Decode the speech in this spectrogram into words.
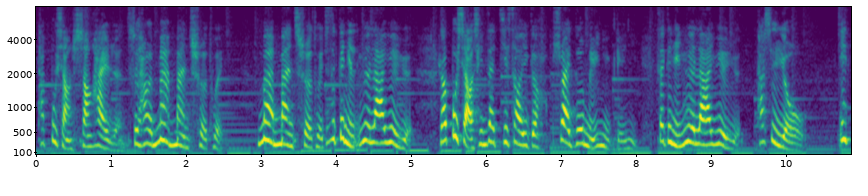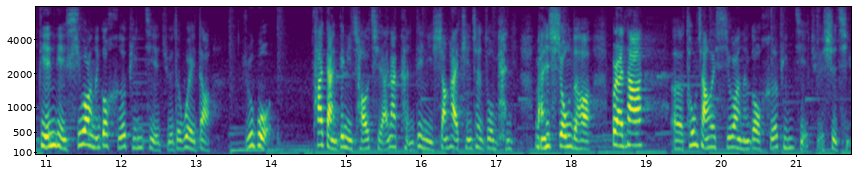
他不想伤害人，所以他会慢慢撤退，慢慢撤退，就是跟你越拉越远，然后不小心再介绍一个帅哥美女给你，再跟你越拉越远，他是有一点点希望能够和平解决的味道。如果他敢跟你吵起来，那肯定你伤害天秤座蛮蛮凶的哈，不然他呃通常会希望能够和平解决事情。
